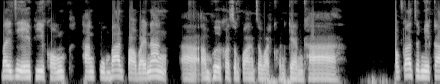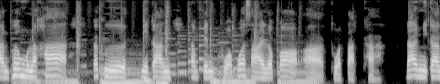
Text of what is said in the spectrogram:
ใบ GAP ของทางกลุ่มบ้านป่าไว้นั่งอ่าอำเภอเขาสงกวางจังหวัดขอนแก่นค่ะแล้วก็จะมีการเพิ่มมูลค่า ก็คือมีการทำเป็นถั่วพั่วทรายแล้วก็ถั่วตัดค่ะ ได้มีการ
